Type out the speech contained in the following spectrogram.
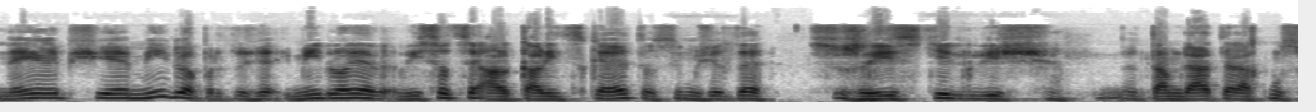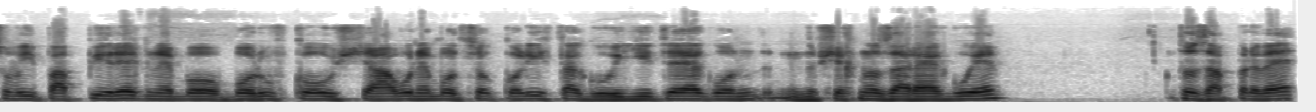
nejlepší je mídlo, protože mídlo je vysoce alkalické, to si můžete zjistit, když tam dáte lakmusový papírek nebo borůvkovou šťávu nebo cokoliv, tak uvidíte, jak on všechno zareaguje. To za prvé.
